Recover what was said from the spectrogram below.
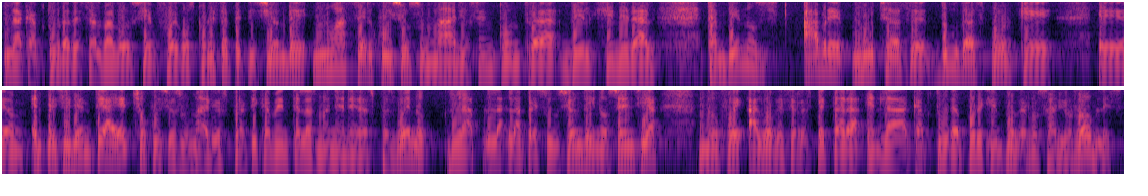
la captura de Salvador Cienfuegos con esta petición de no hacer juicios sumarios en contra del general. También nos abre muchas eh, dudas porque eh, el presidente ha hecho juicios sumarios prácticamente en las mañaneras. Pues bueno, la, la, presunción de inocencia no fue algo que se respetara en la captura, por ejemplo, de Rosario Robles.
